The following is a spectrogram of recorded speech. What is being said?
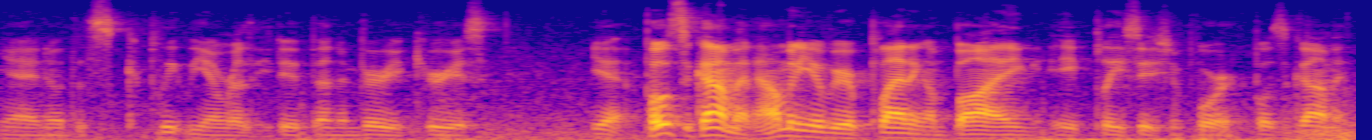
Yeah, I know this is completely unrelated, but I'm very curious. Yeah, post a comment. How many of you are planning on buying a PlayStation 4? Post a comment.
